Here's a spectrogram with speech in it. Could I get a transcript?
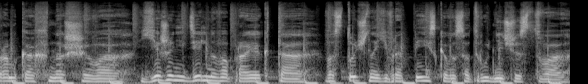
В рамках нашего еженедельного проекта Восточноевропейского сотрудничества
